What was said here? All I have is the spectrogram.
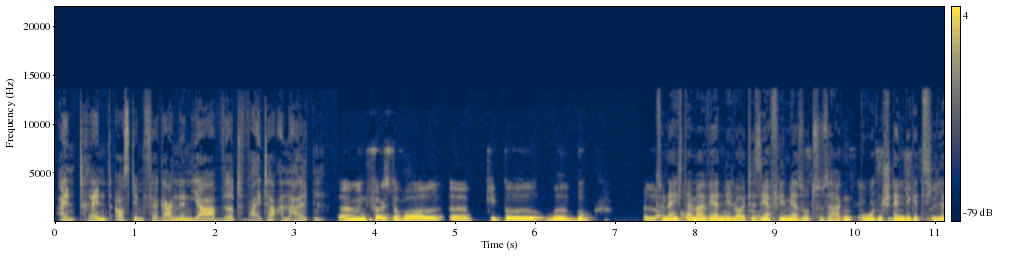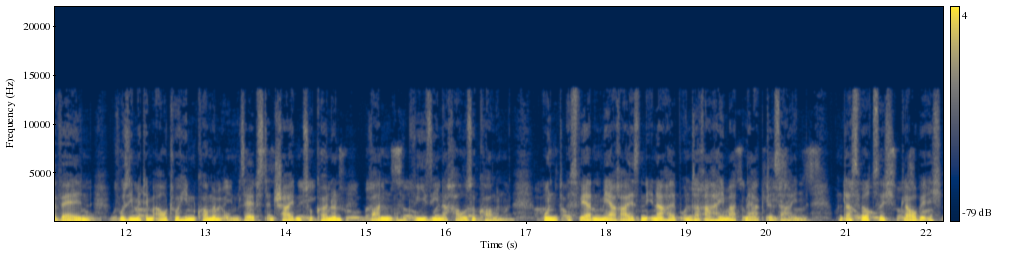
ein Trend aus dem vergangenen Jahr wird weiter anhalten. I mean, first of all, uh, people will book Zunächst einmal werden die Leute sehr viel mehr sozusagen bodenständige Ziele wählen, wo sie mit dem Auto hinkommen, um selbst entscheiden zu können, wann und wie sie nach Hause kommen. Und es werden mehr Reisen innerhalb unserer Heimatmärkte sein. Und das wird sich, glaube ich,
